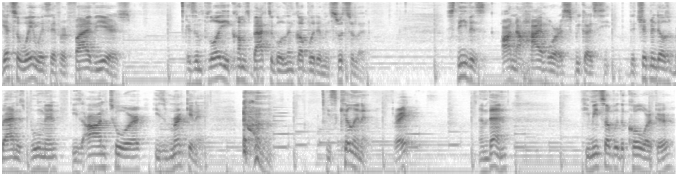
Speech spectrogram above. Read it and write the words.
gets away with it for five years. His employee comes back to go link up with him in Switzerland. Steve is on a high horse because he, the Chippendales brand is booming. He's on tour. He's murking it. he's killing it, right? And then he meets up with a coworker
